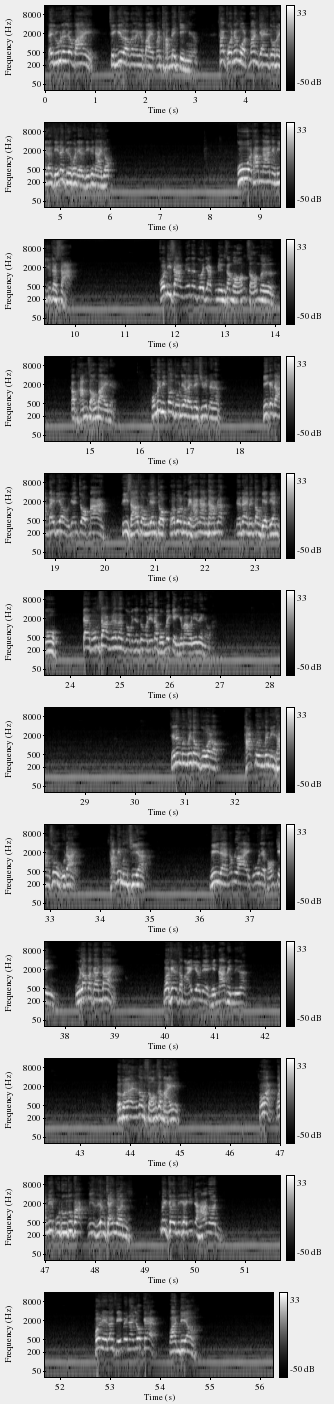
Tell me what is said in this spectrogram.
ได้รู้นโยบายสิ่งที่เรากำลังจะไปมันทำได้จริงนะครับถ้าคนทั้งหมดมั่นใจในตัวพลเอกรังสีนั่นคือพลเอกรังสีคือนายก กูทำงานอย่างมียุทธศาสตร์ คนที่สร้างเนื้อตั้งตัวจากหนึ่งสมองสองมือ กับหำสองใบเนี่ย ผมไม่มีต้นทุนอะไรในชีวิตเลยนะ มีกระดาษใบเดียว เรียนจบมา พี่สาวส่งเรียนจบพอพมึงไปหางานทำแล้วจะได้ไม่ต้องเบียดเบียนกูแต่ผมสร้างเนื้อตั้างตัวไปจนทุกวันนี้ถ้าผมไม่เก่งจะมาวันนี้ได้ไงวะฉะนั้นมึงไม่ต้องกลัวหรอกพักมึงไม่มีทางสู้กูได้พักที่มึงเชียร์มีแต่น้ำลายกูเนี่ยของจริง กูรับประกันได้ ว่าแค่สมัยเดียวเนี่ยเห็นน้ำเห็นเนื้อเผลอๆอาจจะต้องสองสมัย เพราะว่าวันนี้กูดูทุกพักนี่เรื่องใช้เงิน ไม่เคยมีใครคิดจะหาเงินพลเอกรังสีเป็นนายกแค่วันเดียว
